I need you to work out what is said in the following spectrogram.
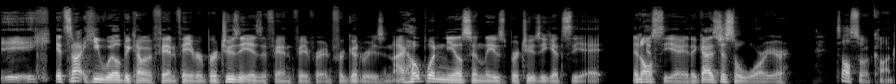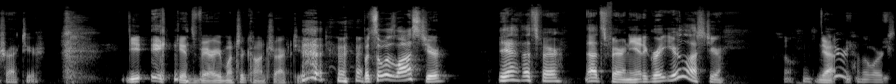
it's not he will become a fan favorite. Bertuzzi is a fan favorite, and for good reason. I hope when Nielsen leaves, Bertuzzi gets the A. It Gets also the A. The guy's just a warrior. it's also a contract here. Y- it- It's very much a contract year, but so was last year. Yeah, that's fair. That's fair. And he had a great year last year. So Yeah. how that works.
